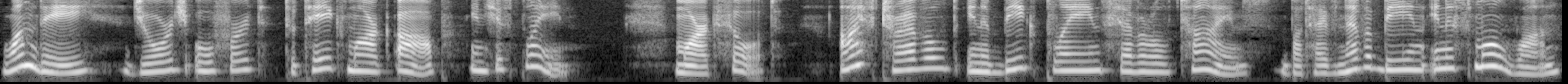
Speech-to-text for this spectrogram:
One day, George offered to take Mark up in his plane. Mark thought, I've traveled in a big plane several times, but I've never been in a small one,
